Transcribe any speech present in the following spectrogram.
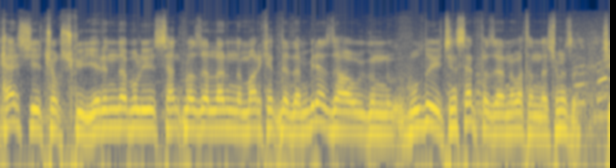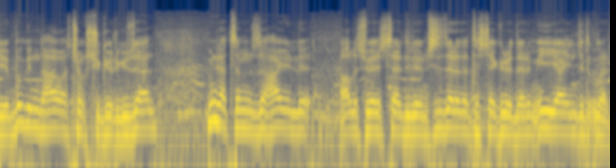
her şeyi çok şükür yerinde buluyor. Sent pazarlarında marketlerden biraz daha uygun bulduğu için sent pazarına vatandaşımız şey, bugün de hava çok şükür güzel. Milletimize hayırlı alışverişler diliyorum. Sizlere de teşekkür ederim. İyi yayıncılıklar.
